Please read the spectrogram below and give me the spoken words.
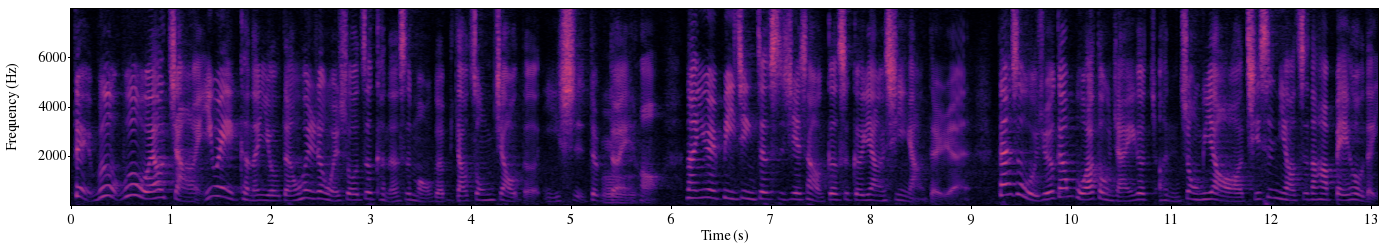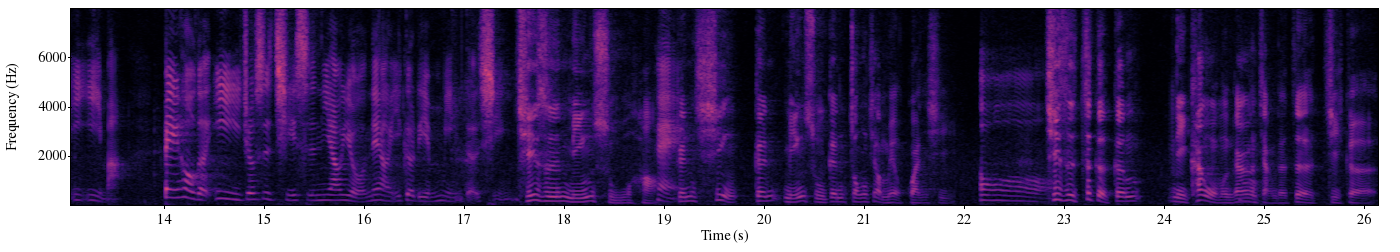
对，不过不过我要讲啊，因为可能有的人会认为说这可能是某个比较宗教的仪式，对不对？嗯哈、那因为毕竟这世界上有各式各样信仰的人，但是我觉得刚博阿董讲一个很重要哦，其实你要知道它背后的意义嘛，背后的意义就是其实你要有那样一个怜悯的心其实民俗哈嘿跟信跟民俗跟宗教没有关系，哦。其实这个跟你看我们刚刚讲的这几个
